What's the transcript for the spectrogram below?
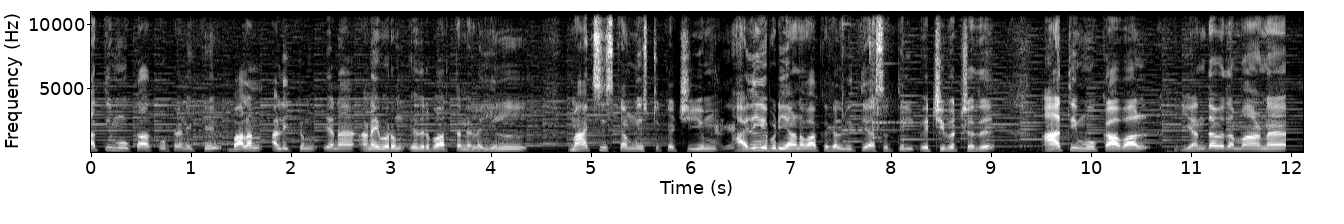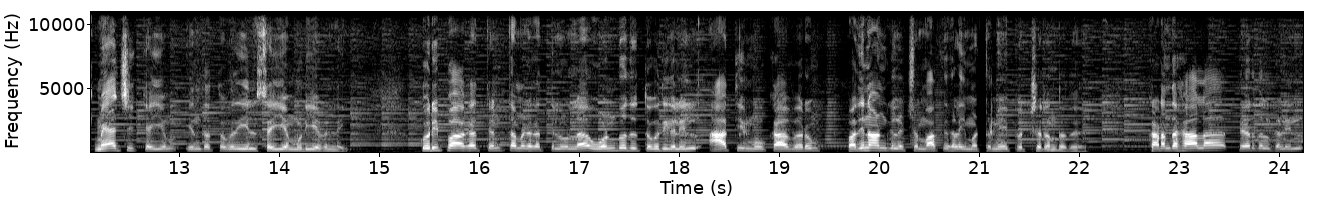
அதிமுக கூட்டணிக்கு பலன் அளிக்கும் என அனைவரும் எதிர்பார்த்த நிலையில் மார்க்சிஸ்ட் கம்யூனிஸ்ட் கட்சியும் அதிகப்படியான வாக்குகள் வித்தியாசத்தில் வெற்றி பெற்றது. அதிமுகவால் எந்தவிதமான மேஜிக்கையும் இந்த தொகுதியில் செய்ய முடியவில்லை. குறிப்பாக தென் தமிழகத்தில் உள்ள ஒன்பது தொகுதிகளில் அதிமுக வெறும் பதினான்கு லட்சம் வாக்குகளை மட்டுமே பெற்றிருந்தது. கடந்த கால தேர்தல்களில்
